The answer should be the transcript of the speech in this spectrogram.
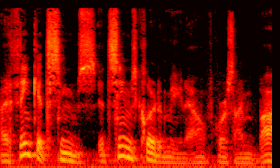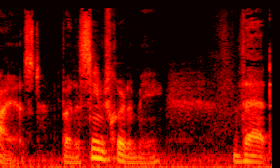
I think it seems it seems clear to me now. Of course, I'm biased, but it seems clear to me that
